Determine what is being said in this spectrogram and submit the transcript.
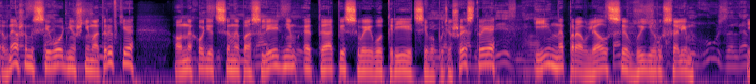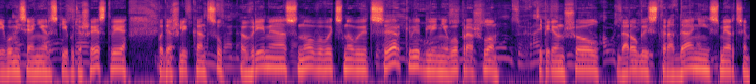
В нашем сегодняшнем отрывке он находится на последнем этапе своего третьего путешествия и направлялся в Иерусалим. Его миссионерские путешествия подошли к концу. Время основывать новые церкви для него прошло. Теперь он шел дорогой страданий и смерти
